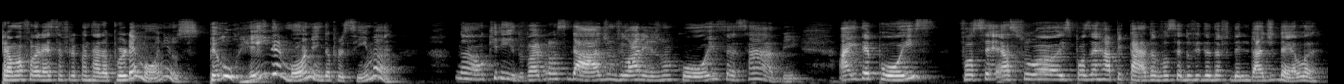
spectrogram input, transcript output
para uma floresta frequentada por demônios? Pelo rei demônio ainda por cima? Não, querido, vai para uma cidade, um vilarejo, uma coisa, sabe? Aí depois, você, a sua esposa é raptada, você duvida da fidelidade dela.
